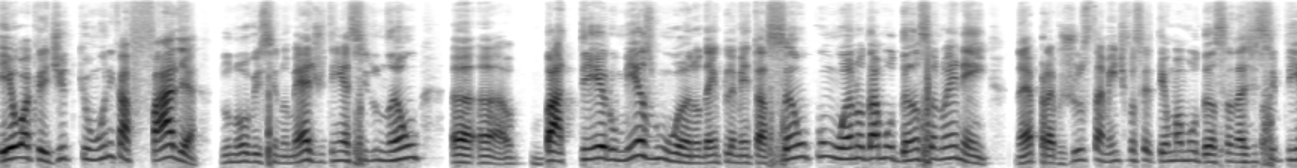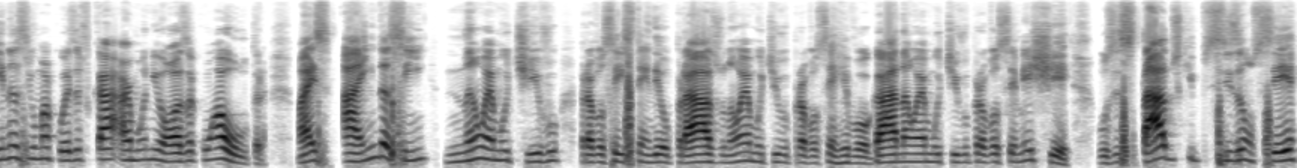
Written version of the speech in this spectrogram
Eu acredito que a única falha do novo ensino médio tenha sido não uh, uh, bater o mesmo ano da implementação com o ano da mudança no Enem, né? Para justamente você ter uma mudança nas disciplinas e uma coisa ficar harmoniosa com a outra. Mas ainda assim, não é motivo para você estender o prazo, não é motivo para você revogar, não é motivo para você mexer. Os estados que precisam ser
